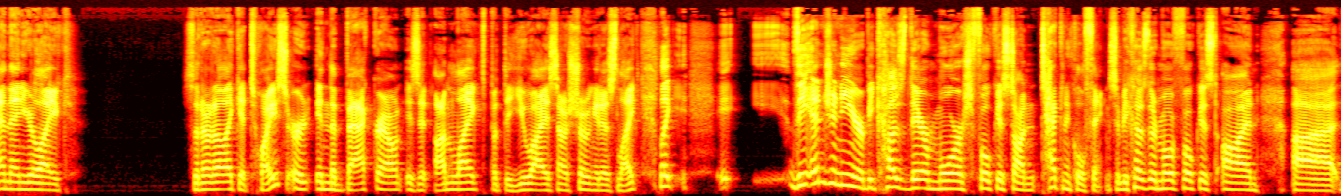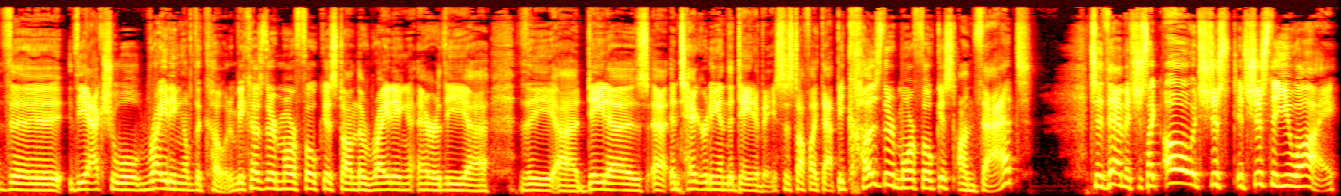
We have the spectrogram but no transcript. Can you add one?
And then you're like, So did I like it twice, or in the background is it unliked, but the UI is now showing it as liked? Like it, the engineer, because they're more focused on technical things, and because they're more focused on uh, the the actual writing of the code, and because they're more focused on the writing or the uh, the uh, data's uh, integrity in the database and stuff like that, because they're more focused on that. To them, it's just like, oh, it's just it's just the UI.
